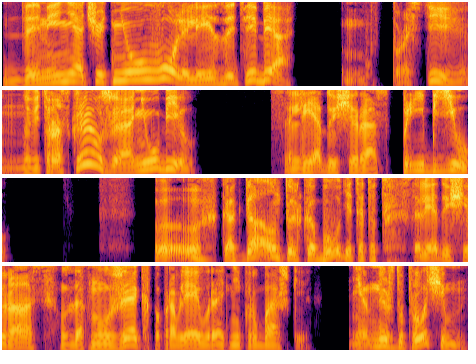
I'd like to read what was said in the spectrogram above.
Да меня чуть не уволили из-за тебя. Прости, но ведь раскрыл же, а не убил. следующий раз прибью. Ох, когда он только будет, этот следующий раз, вздохнул Жек, поправляя воротник рубашки. Между прочим,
